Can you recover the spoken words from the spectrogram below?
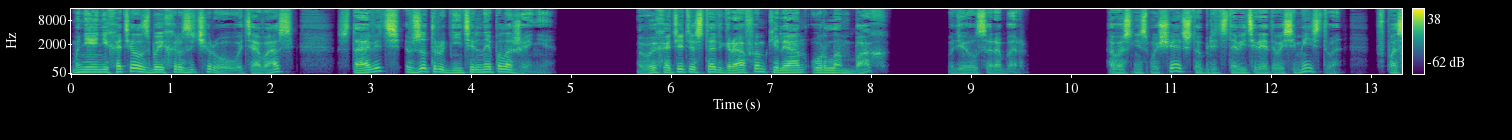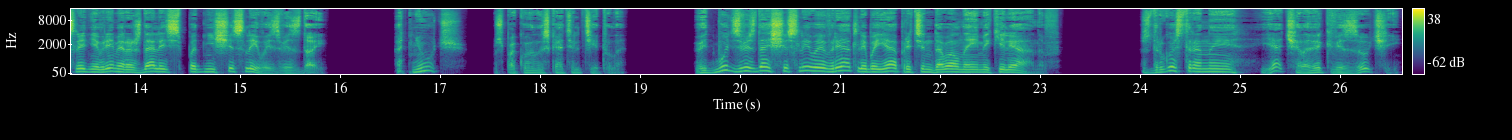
Мне не хотелось бы их разочаровывать, а вас ставить в затруднительное положение. «Вы хотите стать графом Килиан Урламбах?» — удивился Робер. А вас не смущает, что представители этого семейства в последнее время рождались под несчастливой звездой? Отнюдь, — успокоил искатель титула. Ведь будь звезда счастливой, вряд ли бы я претендовал на имя Килианов. С другой стороны, я человек везучий.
